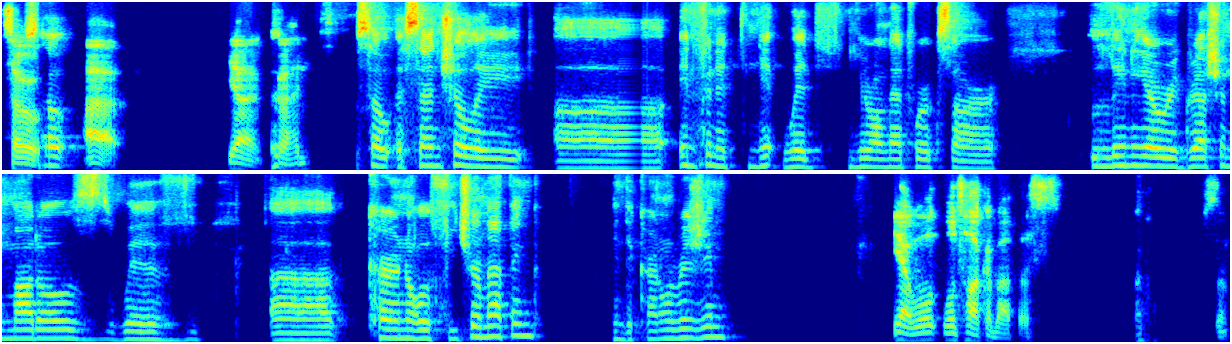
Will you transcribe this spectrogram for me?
So, so uh, yeah, go ahead. So essentially, uh, infinite width neural networks are linear regression models with uh, kernel feature mapping in the kernel regime. Yeah, we'll we'll talk about this. Okay. So,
